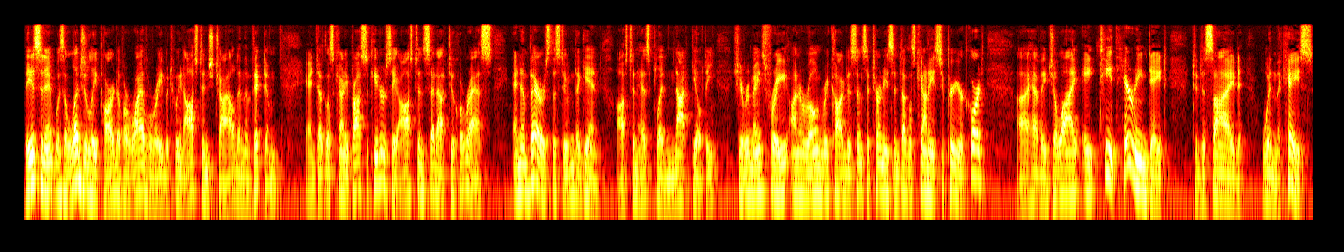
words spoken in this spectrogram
The incident was allegedly part of a rivalry between Austin's child and the victim, and Douglas County prosecutors say Austin set out to harass and embarrass the student. Again, Austin has pled not guilty. She remains free on her own recognizance. Attorneys in Douglas County Superior Court uh, have a July 18th hearing date to decide when the case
